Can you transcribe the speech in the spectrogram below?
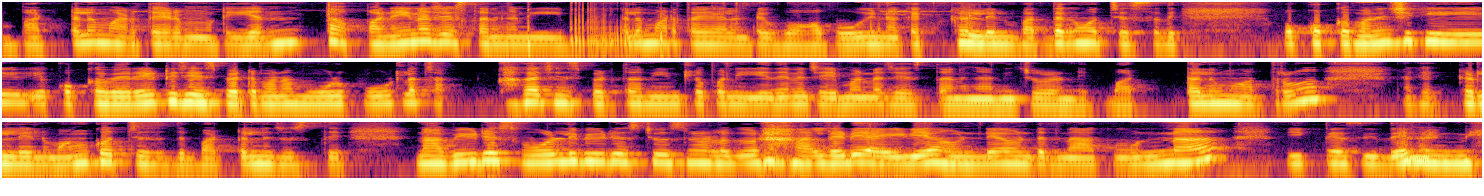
బట్టలు మడతేయడం అంటే ఎంత పనైనా చేస్తాను కానీ ఈ బట్టలు మడతేయాలంటే బాబోయ్ నాకు ఎక్కడ లేని బద్ధకం వచ్చేస్తుంది. ఒక్కొక్క మనిషికి ఒక్కొక్క వెరైటీ చేసి పెట్టమన్నా మూడు పూట్ల చక్కగా చేసి పెడతాను ఇంట్లో పని ఏదైనా చేయమన్నా చేస్తాను కానీ చూడండి బట్టలు మాత్రం నాకు ఎక్కడ లేని వంక వచ్చేస్తుంది. బట్టల్ని చూస్తే నా వీడియోస్ ఓల్డ్ వీడియోస్ చూసిన వాళ్ళకి కూడా ఆల్రెడీ ఐడియా ఉండే ఉంటుంది. నాకు ఉన్న వీక్నెస్ ఇదేనండి.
